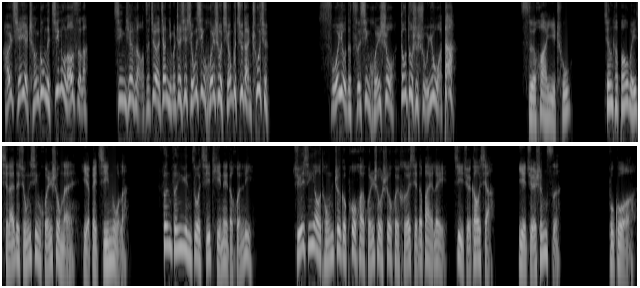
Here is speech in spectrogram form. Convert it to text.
而且也成功的激怒老子了。今天老子就要将你们这些雄性魂兽全部驱赶出去。所有的雌性魂兽都都是属于我的。此话一出，将他包围起来的雄性魂兽们也被激怒了，纷纷运作其体内的魂力。决心要同这个破坏魂兽社会和谐的败类既决高下，也决生死。不过，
